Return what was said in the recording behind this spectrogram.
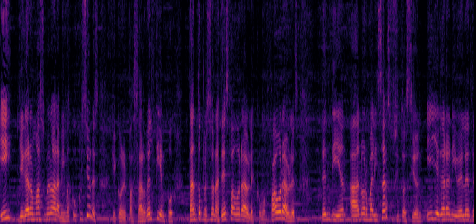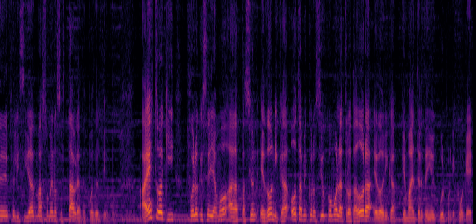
Y llegaron más o menos a las mismas conclusiones, que con el pasar del tiempo, tanto personas desfavorables como favorables tendían a normalizar su situación y llegar a niveles de felicidad más o menos estables después del tiempo. A esto de aquí fue lo que se llamó adaptación hedónica o también conocido como la trotadora hedónica, que es más entretenido y cool porque es como que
